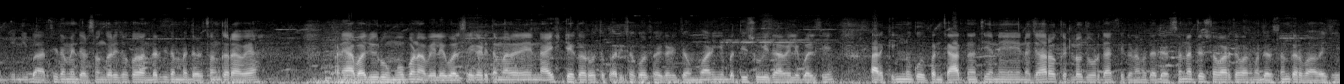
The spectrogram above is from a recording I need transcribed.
મંદિરની બહારથી તમે દર્શન કરી શકો. અંદરથી તમે દર્શન કરાવ્યા. અને આ બાજુ રૂમો પણ અવેલેબલ છે. ઘડી તમારે નાઇટ સ્ટે કરો તો કરી શકો છો. ઘડી જમવાની બધી સુવિધા અવેલેબલ છે. પાર્કિંગનો કોઈ પણ ચાર્જ નથી અને નજારો કેટલો જોરદાર છે. ઘણા બધા દર્શન દર્શનાર્થીઓ સવાર સવારમાં દર્શન કરવા આવે છે.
